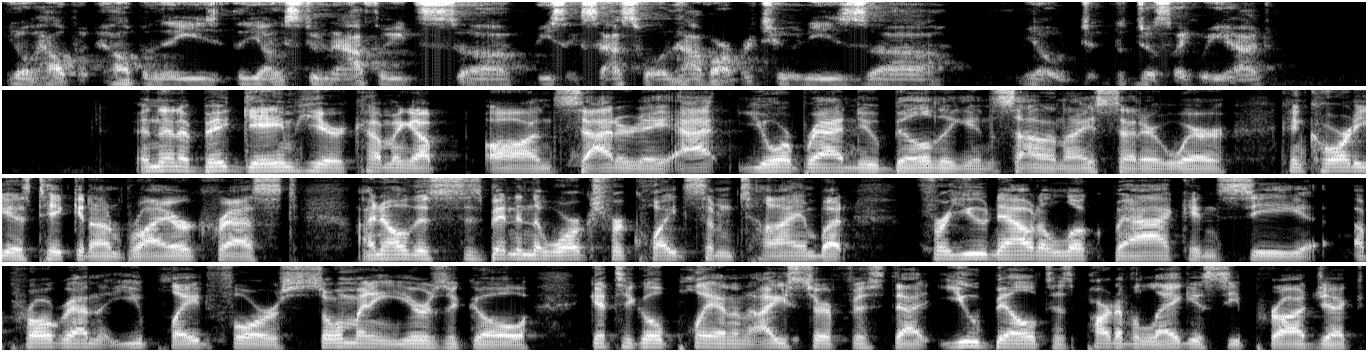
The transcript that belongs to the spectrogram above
you know help, helping these the young student athletes uh, be successful and have opportunities uh, you know just like we had. And then a big game here coming up on Saturday at your brand new building in Silent Ice Center where Concordia is taking on Briarcrest. I know this has been in the works for quite some time, but for you now to look back and see a program that you played for so many years ago get to go play on an ice surface that you built as part of a legacy project,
